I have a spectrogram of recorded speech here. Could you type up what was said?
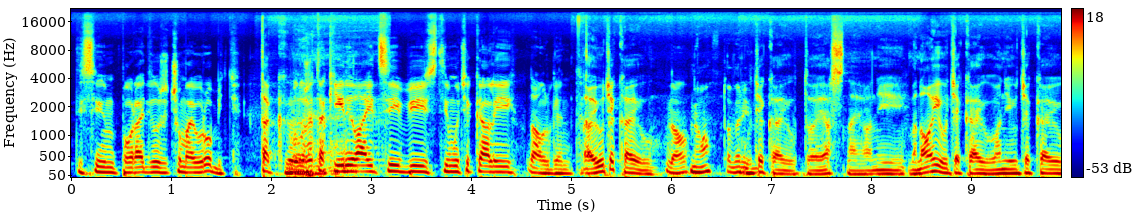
ty si im poradil, že čo majú robiť. Tak Možno, že takí iní lajci by s tým utekali na urgent. aj utekajú. No. No, to verím. Utekajú, to je jasné. Oni, mnohí utekajú, oni utekajú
